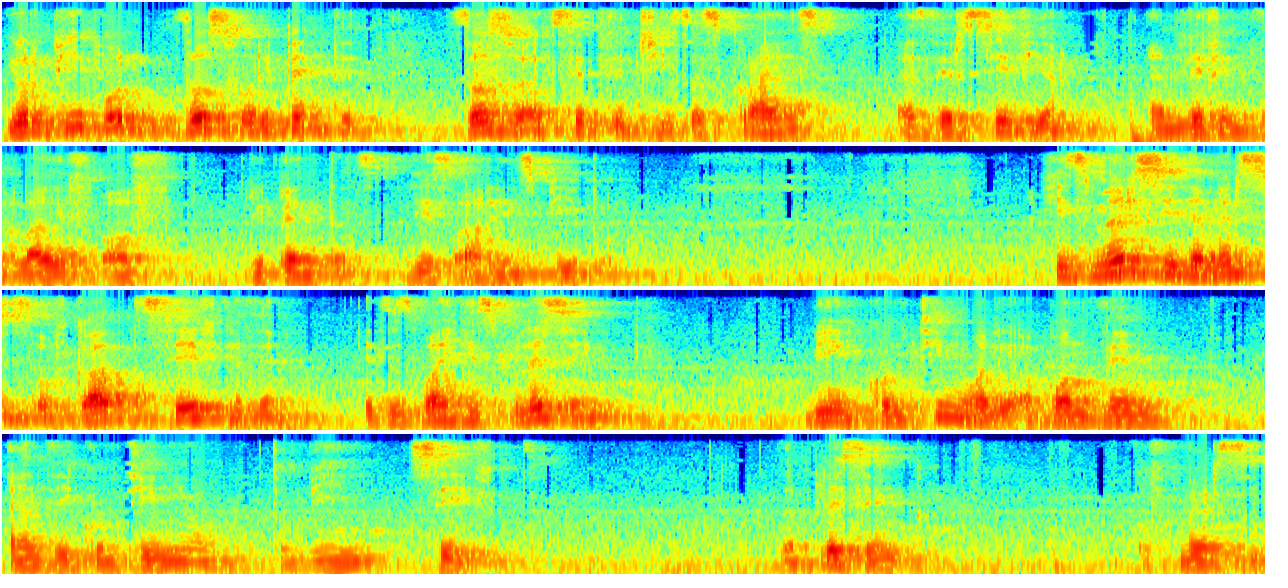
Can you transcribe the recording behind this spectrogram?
Your people, those who repented, those who accepted Jesus Christ as their Savior and living the life of repentance. These are his people. His mercy, the mercies of God, saved them. It is by his blessing being continually upon them and they continue to be saved. The blessing of mercy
